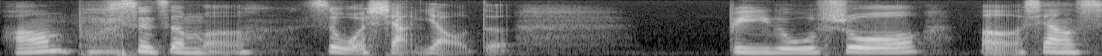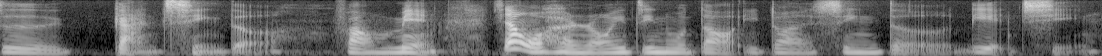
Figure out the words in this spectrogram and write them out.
好像不是这么是我想要的。比如说，呃，像是感情的。方面，像我很容易进入到一段新的恋情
